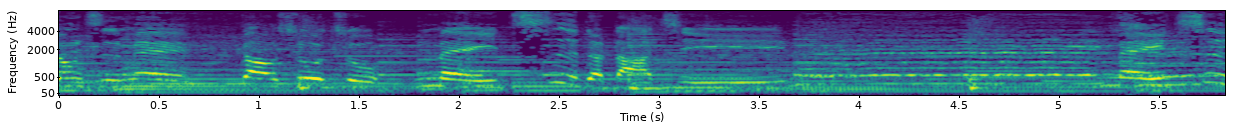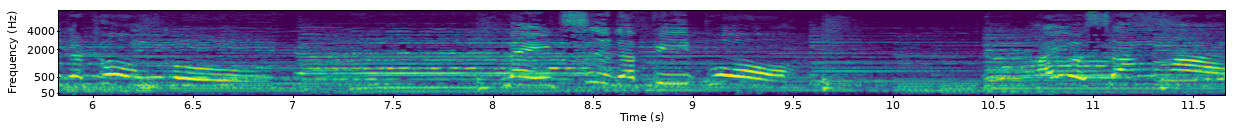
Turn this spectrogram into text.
兄姊妹，告诉主，每次的打击，每次的痛苦，每次的逼迫，还有伤害，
